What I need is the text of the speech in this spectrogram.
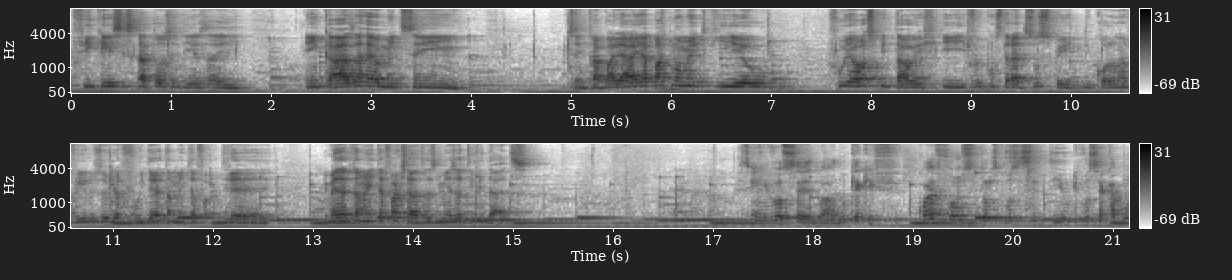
Fiquei esses 14 dias aí em casa, realmente sem, sem trabalhar, e a partir do momento que eu fui ao hospital e, e fui considerado suspeito de coronavírus, eu já fui diretamente, dire, imediatamente afastado das minhas atividades. Sim, e você, Eduardo? O que é que, quais foram os sintomas que você sentiu que você acabou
